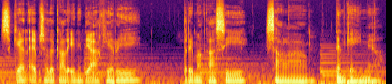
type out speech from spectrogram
Sekian episode kali ini diakhiri. Terima kasih, salam, dan ke email.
